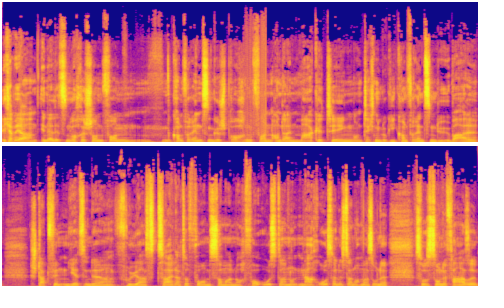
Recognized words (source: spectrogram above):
Ich habe ja in der letzten Woche schon von Konferenzen gesprochen, von Online-Marketing und Technologiekonferenzen, die überall stattfinden, jetzt in der Frühjahrszeit, also vor dem Sommer noch, vor Ostern und nach Ostern ist da nochmal so eine, so, so eine Phase.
